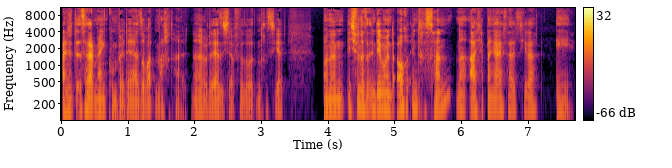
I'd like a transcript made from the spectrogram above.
also das ist halt mein Kumpel, der sowas macht halt, ne? Oder der sich dafür sowas interessiert. Und dann, ich finde das in dem Moment auch interessant, ne? Aber ich habe dann gleichzeitig gedacht, ey,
